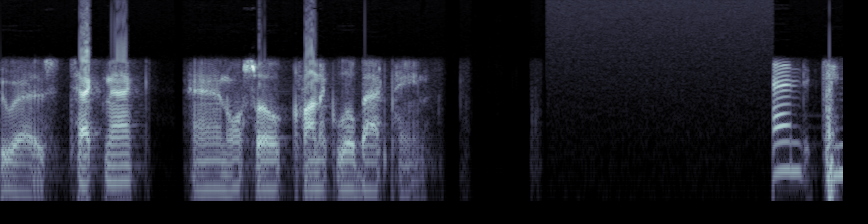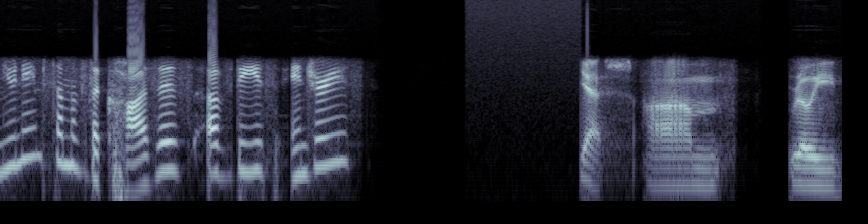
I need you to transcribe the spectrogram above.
to as tech neck, and also chronic low back pain. And can you name some of the causes of these injuries? Yes. Um, really,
